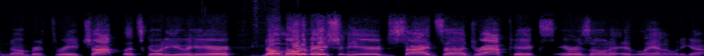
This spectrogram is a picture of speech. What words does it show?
number three. Chop, let's go to you here. No motivation here besides uh, draft picks. Arizona, Atlanta. What do you got?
